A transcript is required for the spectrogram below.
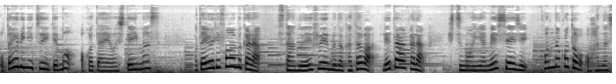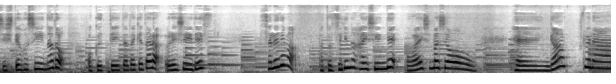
お便りについてもお答えをしています。お便りフォームからスタンド FM の方はレターから質問やメッセージこんなことをお話ししてほしいなど送っていただけたら嬉しいです。それではまた次の配信でお会いしましょう。変がプラ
